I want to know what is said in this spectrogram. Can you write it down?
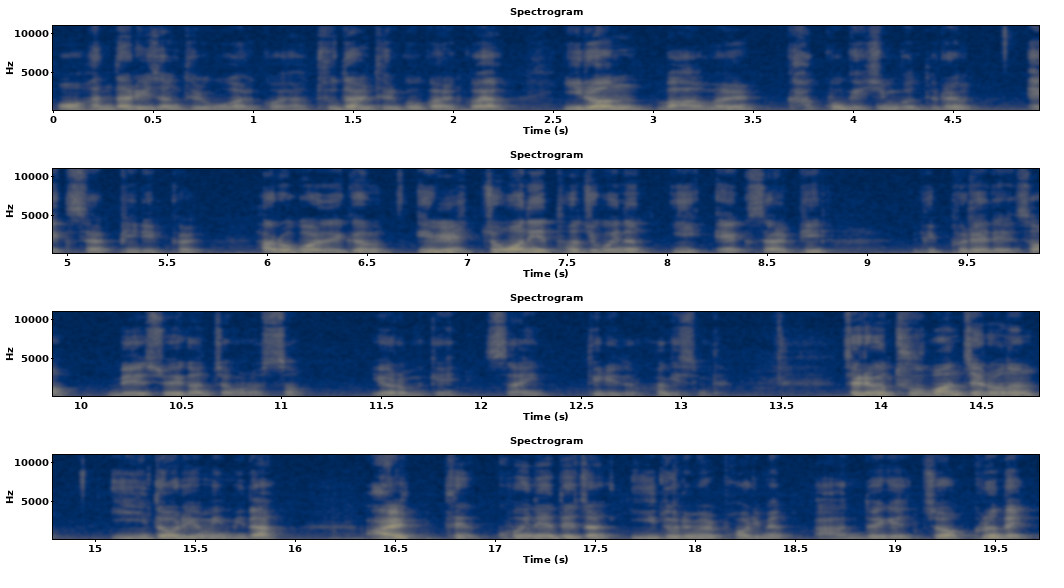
어, 한 달 이상 들고 갈 거야, 두 달 들고 갈 거야 이런 마음을 갖고 계신 분들은 XRP 리플 하루 거래금 1조 원이 터지고 있는 이 XRP 리플에 대해서 매수의 관점으로서 여러분께 사인 드리도록 하겠습니다. 자, 그리고 두 번째로는 이더리움입니다. 알트코인의 대장 이더리움을 버리면 안 되겠죠? 그런데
